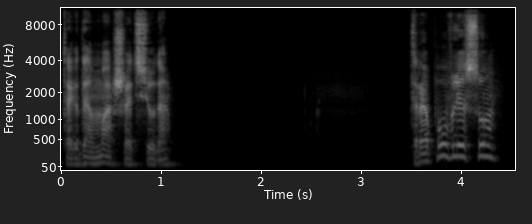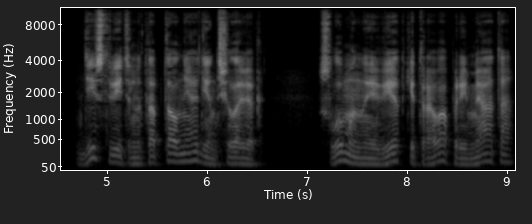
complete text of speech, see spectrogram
Тогда марш отсюда. Тропу в лесу действительно топтал не один человек. Сломанные ветки, трава примята,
